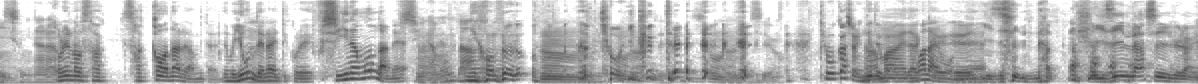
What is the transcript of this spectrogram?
一緒に習うこれの作作家は誰だみたいな。でも読んでないってこれ不思議なもんだね、不思議なもんだ。日本の、教育って。そうなんですよ。教科書に出てこない。もんね。偉人だ。偉人らしいぐらい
